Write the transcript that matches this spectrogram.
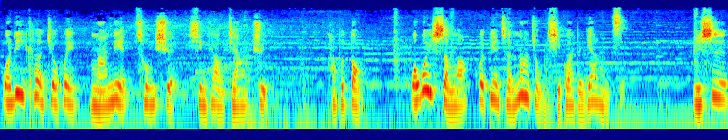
我立刻就会满脸充血，心跳加剧。他不懂我为什么会变成那种奇怪的样子，于是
